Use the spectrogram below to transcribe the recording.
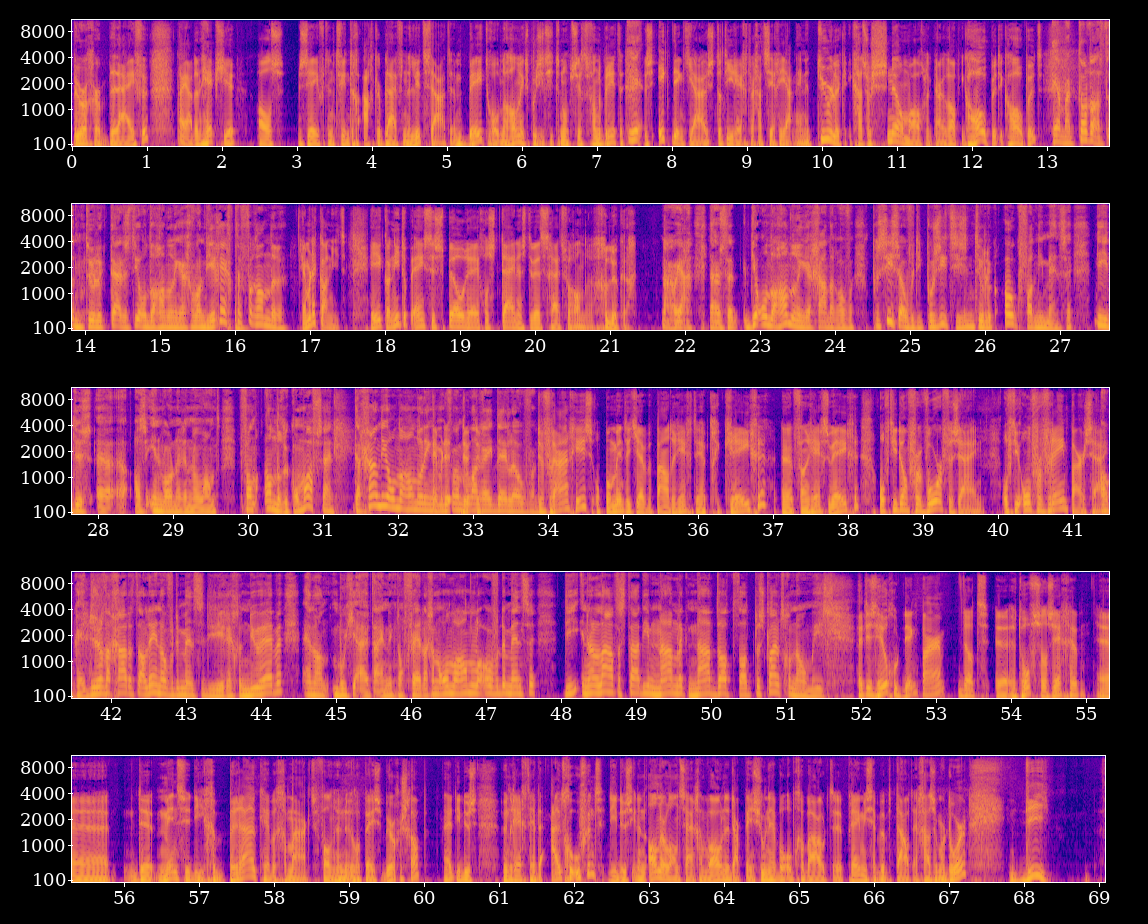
burger blijven... nou ja, dan heb je als 27 achterblijvende lidstaten... een betere onderhandelingspositie ten opzichte van de Britten. Dus ik denk juist dat die rechter gaat zeggen... ja, nee, natuurlijk, ik ga zo snel mogelijk naar Europa. Ik hoop het, ik hoop het. Ja, maar totdat natuurlijk tijdens die onderhandelingen... gewoon die rechten veranderen. Ja, maar dat kan niet. En je kan niet opeens de spelregels tijdens de wedstrijd veranderen. Gelukkig. Nou ja, luister, die onderhandelingen gaan erover. Precies over die posities natuurlijk ook van die mensen... die dus uh, als inwoner in een land van andere komaf zijn. Daar gaan die onderhandelingen nee, voor een belangrijk deel over. De vraag is, op het moment dat jij bepaalde rechten hebt gekregen... Uh, van rechtswegen, of die dan verworven zijn. Of die onvervreemdbaar zijn. Oké, dus dan gaat het alleen over de mensen die die rechten nu hebben... en dan moet je uiteindelijk nog verder gaan onderhandelen over de mensen... die in een later stadium, namelijk nadat dat besluit genomen is Het is heel goed denkbaar dat uh, het Hof zal zeggen... Uh, de mensen die gebruik hebben gemaakt van hun Europese burgerschap... Die dus hun rechten hebben uitgeoefend... die dus in een ander land zijn gaan wonen... daar pensioen hebben opgebouwd, uh, premies hebben betaald... en gaan ze maar door. Die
